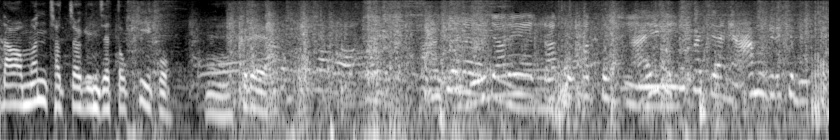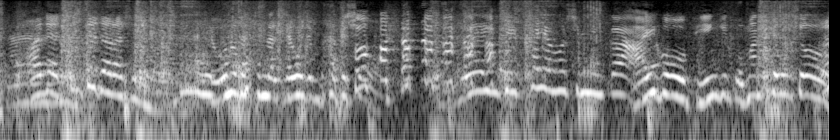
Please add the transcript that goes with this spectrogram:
그 다음은 저쪽에 이제 또 끼고. 예, 그래. 진짜 잘해. 나 똑같듯이. 아이고 똑같지 않냐 아무도 이렇게 못해 아니야, 진짜 잘하시는 거야. 오늘 같은 날 대우 좀 받으시오 왜 이제 사양하십니까 아이고, 비행기 그만 태우셔.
